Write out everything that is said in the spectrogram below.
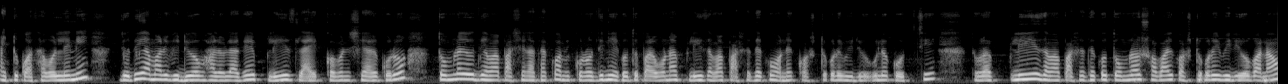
একটু কথা বললে নি যদি আমার ভিডিও ভালো লাগে প্লিজ লাইক কমেন্ট শেয়ার করো। তোমরা যদি আমার পাশে না থাকো, আমি কোনো দিনই এগোতে পারব না। প্লিজ আমার পাশে থেকো, অনেক কষ্ট করে ভিডিওগুলো করছি। তোমরা প্লিজ আমার পাশে থেকো, তোমরাও সবাই কষ্ট করে ভিডিও বানাও।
